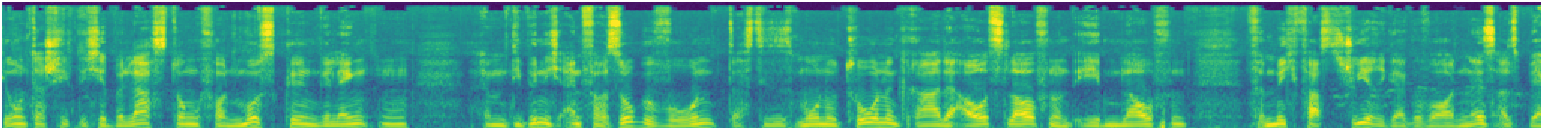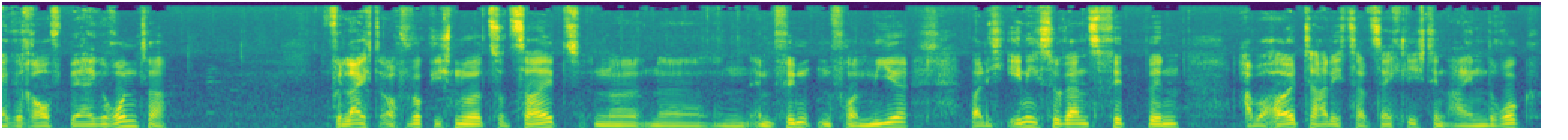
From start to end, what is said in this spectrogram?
die unterschiedliche Belastung von Muskeln, Gelenken, ähm, die bin ich einfach so gewohnt, dass dieses monotone geradeauslaufen und ebenlaufen für mich fast schwieriger geworden ist als Berge rauf, Berge runter vielleicht auch wirklich nur zur Zeit eine, eine, ein Empfinden von mir, weil ich eh nicht so ganz fit bin. Aber heute hatte ich tatsächlich den Eindruck,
